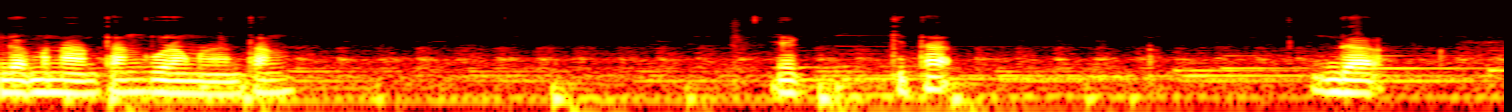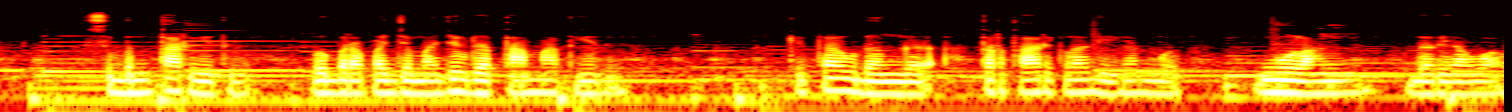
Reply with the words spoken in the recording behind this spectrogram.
nggak menantang kurang menantang ya kita nggak sebentar gitu. Beberapa jam aja udah tamat gitu. Kita udah nggak tertarik lagi kan buat ngulang dari awal.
